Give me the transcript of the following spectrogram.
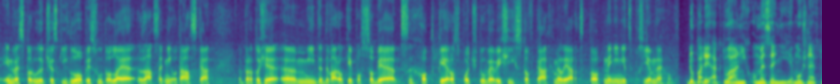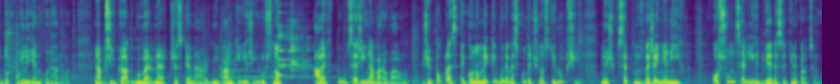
investorů do českých dluhopisů tohle je zásadní otázka, protože uh, mít dva roky po sobě schodky rozpočtu ve vyšších stovkách miliard, to není nic příjemného. Dopady aktuálních omezení je možné v tuto chvíli jen odhadovat. Například guvernér České národní banky Jiří Rusnok ale v půlce října varoval, že ekonomiky bude ve skutečnosti hlubší než v srpnu zveřejněných 8,2%.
